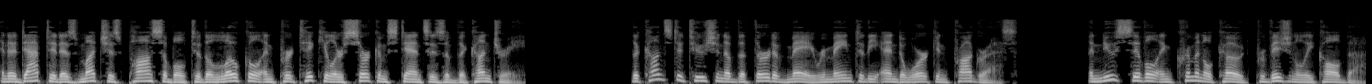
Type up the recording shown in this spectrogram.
and adapted as much as possible to the local and particular circumstances of the country." The Constitution of 3 May remained to the end a work in progress. A new civil and criminal code provisionally called the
